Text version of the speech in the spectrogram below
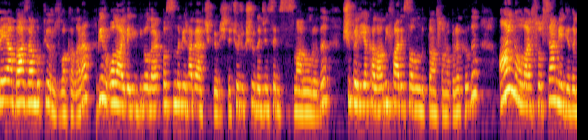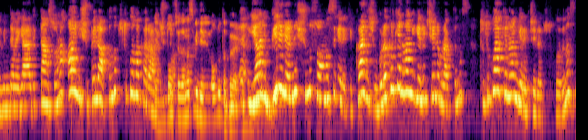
Veya bazen bakıyoruz vakalara bir olayla ilgili olarak basında bir haber çıkıyor. İşte çocuk şurada cinsel istismara uğradı. Şüpheli yakalandı, ifadesi alındıktan sonra bırakıldı. Aynı olay sosyal medyada gündeme geldikten sonra aynı şüpheli hakkında tutuklama kararı yani çıkıyor. Dosyada nasıl bir delil olduğu da böyle. E, yani birilerinin şunu sorması gerekir. Kardeşim bırakırken hangi gerekçeyle bıraktınız? Tutuklarken hangi gerekçeyle tutukladınız?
